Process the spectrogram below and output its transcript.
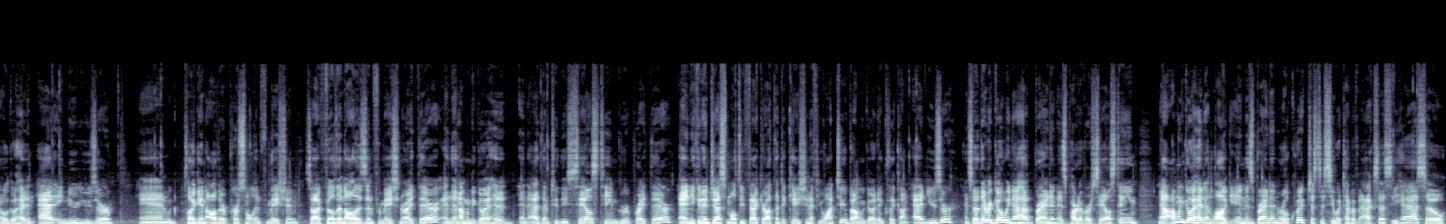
and we'll go ahead and add a new user and we plug in all their personal information. So I filled in all his information right there, and then I'm going to go ahead and add them to the sales team group right there. And you can adjust multi-factor authentication if you want to, but I'm going to go ahead and click on add user. And so there we go. We now have Brandon as part of our sales team. Now I'm going to go ahead and log in as Brandon real quick just to see what type of access he has. So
